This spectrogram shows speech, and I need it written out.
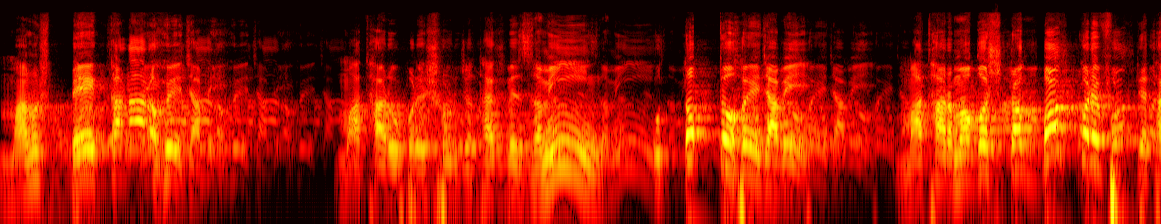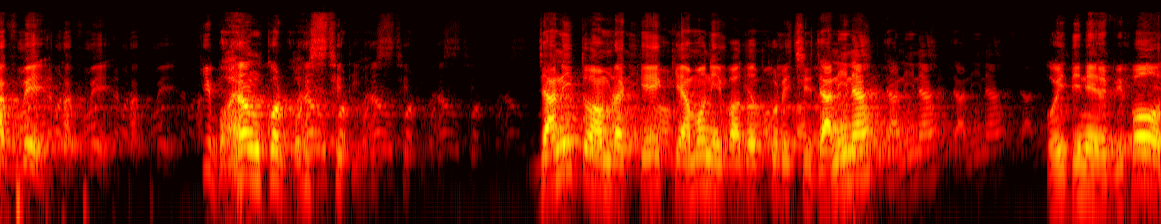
মানুষ বেকার হয়ে যাবে। মাথার উপরে সূর্য থাকবে, জমিন উত্তপ্ত হয়ে যাবে। মাথার মগজ টকবক করে ফুটতে থাকবে। কি ভয়ঙ্কর পরিস্থিতি। জানি তো আমরা কে কেমন ইবাদত করেছি, জানি না। ওই দিনের বিপদ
